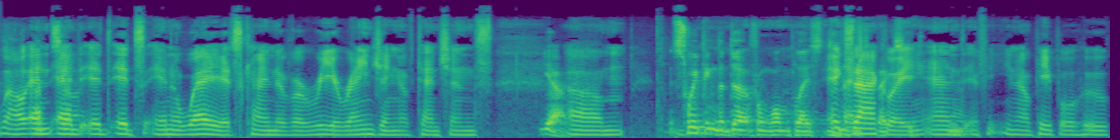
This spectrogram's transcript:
Well, and and, it, it's in a way it's kind of a rearranging of tensions. Yeah. Um, sweeping the dirt from one place to exactly next, and yeah. if you know people who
